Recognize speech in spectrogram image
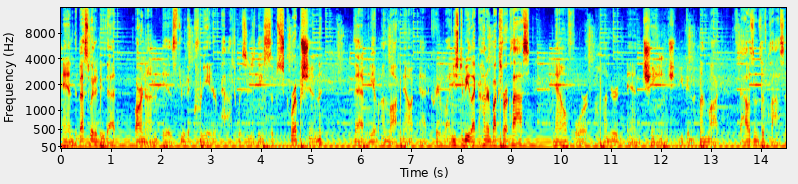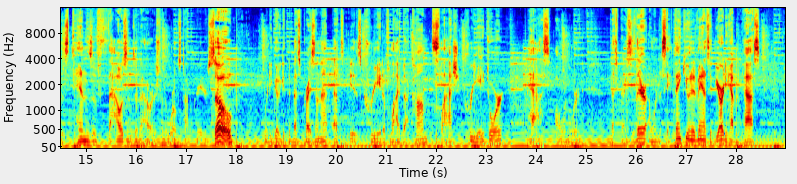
And the best way to do that bar none, is through the Creator Pass, which is the subscription that we have unlocked now at Creative Live. It used to be like 100 bucks for a class. Now for 100 and change, you can unlock thousands of classes, tens of thousands of hours from the world's top creators. So, where do you go to get the best price on that? That is creativelive.com slash creator pass, all one word. Best price is there. I wanted to say thank you in advance. If you already have the pass,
